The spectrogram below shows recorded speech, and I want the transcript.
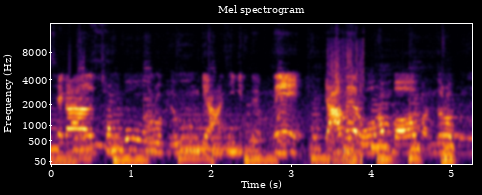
제가 전공으로 배운 게 아니기 때문에 야매로 한번 만들어 보는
